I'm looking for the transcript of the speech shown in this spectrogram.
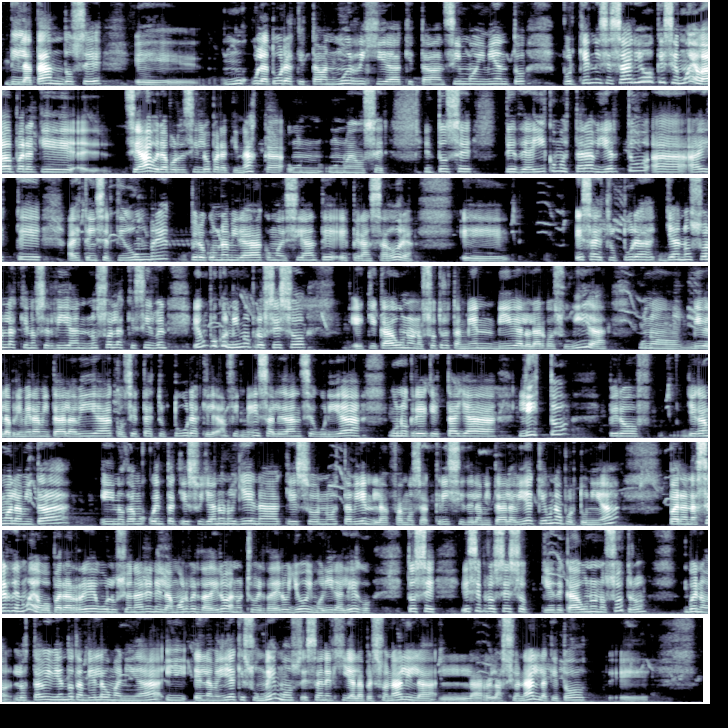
dilatándose, eh, musculaturas que estaban muy rígidas, que estaban sin movimiento, porque es necesario que se mueva para que eh, se abra, por decirlo, para que nazca un, nuevo ser. Entonces, desde ahí como estar abierto a, este, a esta incertidumbre, pero con una mirada, como decía antes, esperanzadora. Eh, esas estructuras ya no son las que nos servían, no son las que sirven. Es un poco el mismo proceso eh, que cada uno de nosotros también vive a lo largo de su vida. Uno vive la primera mitad de la vida con ciertas estructuras que le dan firmeza, le dan seguridad. Uno cree que está ya listo, pero llegamos a la mitad y nos damos cuenta que eso ya no nos llena, que eso no está bien, la famosa crisis de la mitad de la vida, que es una oportunidad para nacer de nuevo, para revolucionar en el amor verdadero a nuestro verdadero yo y morir al ego. Entonces, ese proceso que es de cada uno de nosotros, bueno, lo está viviendo también la humanidad y en la medida que sumemos esa energía, la personal y la, relacional, la que todos eh,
